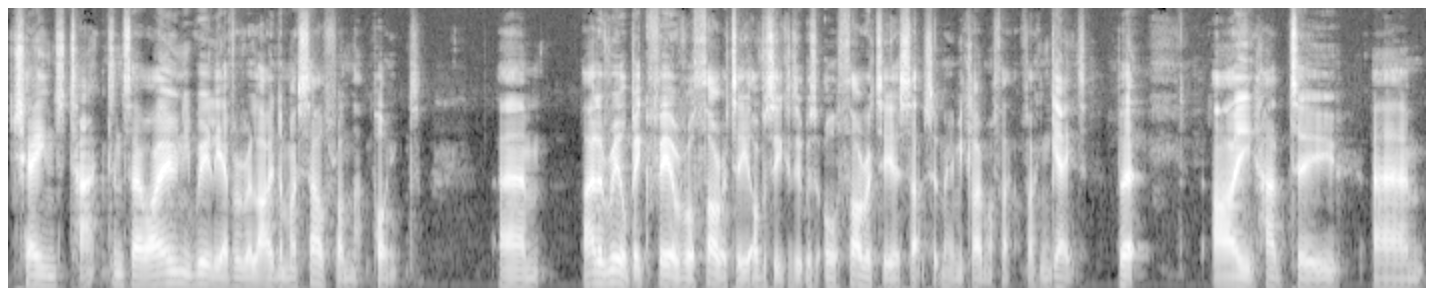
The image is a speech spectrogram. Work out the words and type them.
change tact, and so I only really ever relied on myself from that point. Um, I had a real big fear of authority, obviously because it was authority as such that made me climb off that fucking gate. But I had to um,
